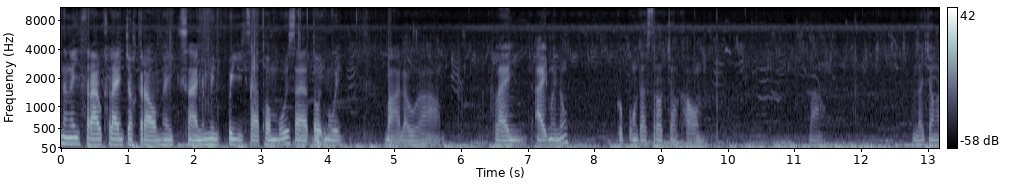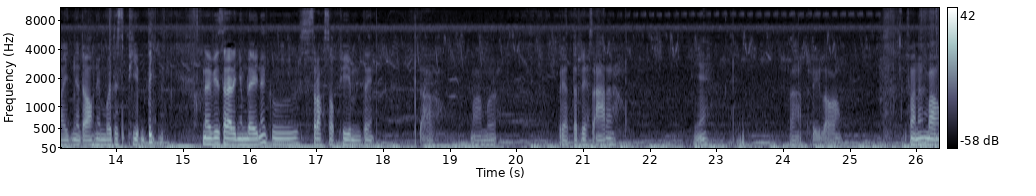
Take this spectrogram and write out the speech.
ហ្នឹងឯងស្រាវខ្លែងចុះក្រោមហើយខ្សែខ្ញុំមាន2ខ្សែធំមួយខ្សែតូចមួយបាទឥឡូវអាខ្លែងឯកមួយនោះកំពុងតែស្រោតចុះក្រោមបាទឥឡូវចង់ឲ្យអ្នកទាំងអស់គ្នាមើលទៅសភាពបន្តិចនៅវាស្រែដែលខ្ញុំលេងហ្នឹងគឺស្រស់សុភីមែនទេដល់មកមើលព្រះអាទិត្យរះស្អាតណាញ៉េបាទភ្លឺល្អស្មានហ្នឹងម៉ោង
